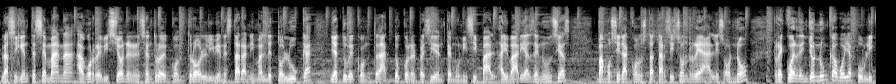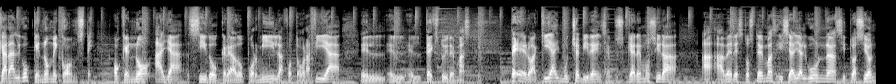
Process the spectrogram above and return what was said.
La siguiente semana hago revisión en el Centro de Control y Bienestar Animal de Toluca. Ya tuve contacto con el presidente municipal. Hay varias denuncias. Vamos a ir a constatar si son reales o no. Recuerden, yo nunca voy a publicar algo que no me conste o que no haya sido creado por mí, la fotografía, el, texto y demás. Pero aquí hay mucha evidencia, entonces queremos ir a, a, ver estos temas y si hay alguna situación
